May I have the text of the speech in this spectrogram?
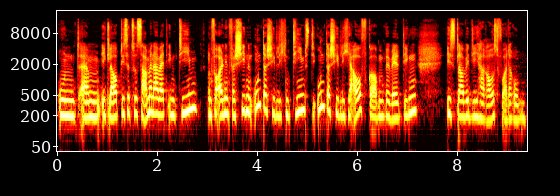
Und ähm, ich glaube, diese Zusammenarbeit im Team und vor allem in verschiedenen unterschiedlichen Teams, die unterschiedliche Aufgaben bewältigen, ist, glaube ich, die Herausforderung.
